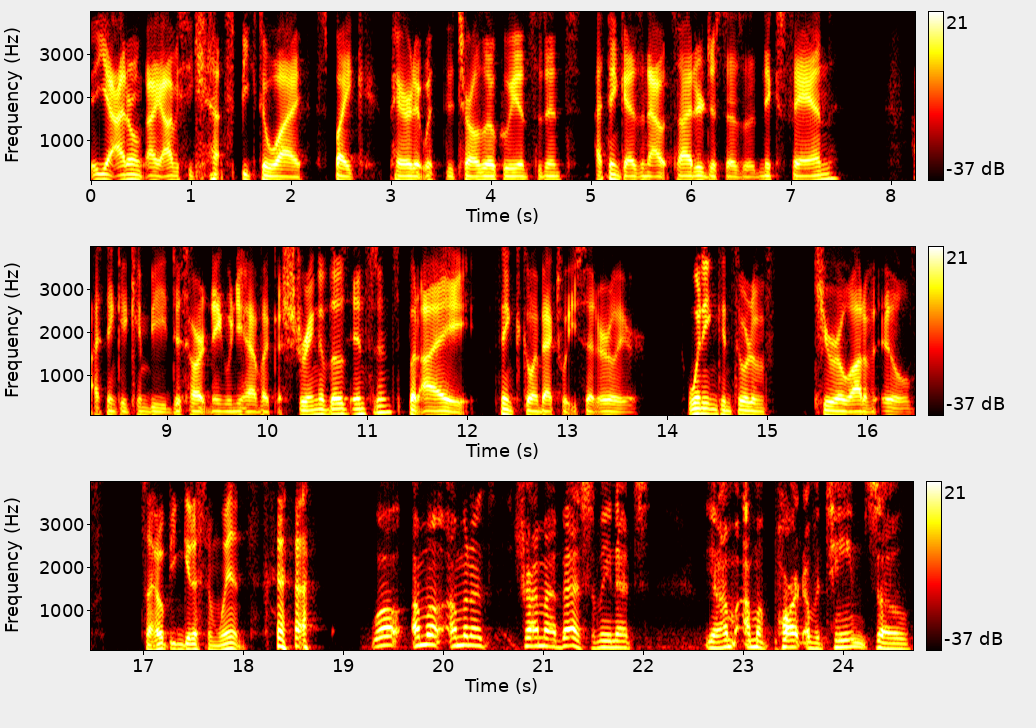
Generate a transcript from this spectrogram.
yeah, I don't I obviously cannot speak to why Spike paired it with the Charles Oakley incident. I think as an outsider, just as a Knicks fan, I think it can be disheartening when you have like a string of those incidents. But I think going back to what you said earlier, winning can sort of cure a lot of ills. So I hope you can get us some wins. well, I'm a, I'm gonna try my best. I mean, that's you know, I'm I'm a part of a team, so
